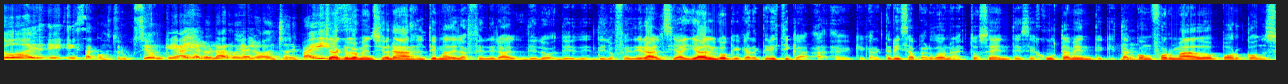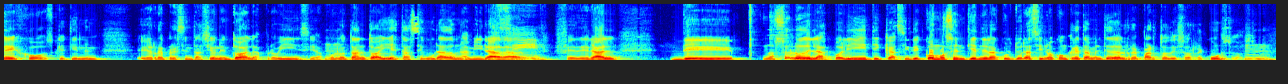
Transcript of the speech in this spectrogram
toda e, e, esa construcción que hay a lo largo y a lo ancho del país. Ya que lo mencionás, el tema de, la federal, de, lo, federal, si hay algo que, característica, eh, que caracteriza perdón, a estos entes, es justamente que está mm. conformado por consejos que tienen eh, representación en todas las provincias, por lo mm. tanto ahí está asegurada una mirada federal de no solo de las políticas y de cómo se entiende la cultura, sino concretamente del reparto de esos recursos. Mm.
